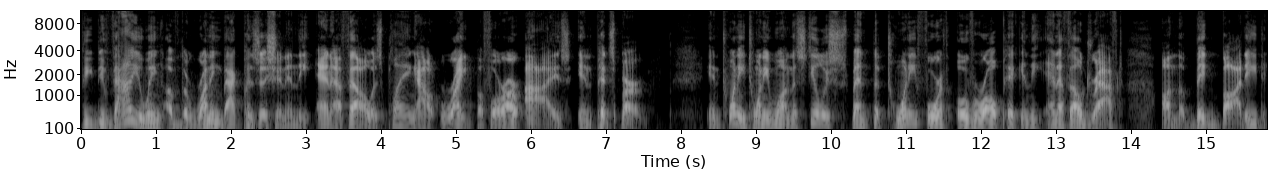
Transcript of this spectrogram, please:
The devaluing of the running back position in the NFL is playing out right before our eyes in Pittsburgh. In 2021, the Steelers spent the 24th overall pick in the NFL draft on the big bodied,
